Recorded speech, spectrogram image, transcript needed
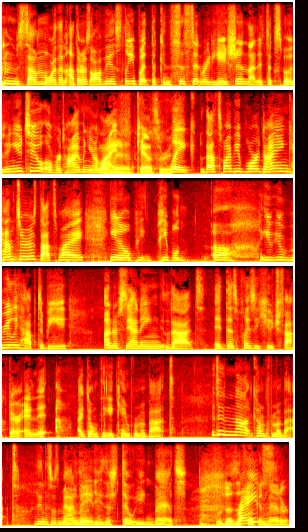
some more than others, obviously, but the consistent radiation that it's exposing you to over time in your Oh, life. man, cancerous. Like that's why people are dying cancers. That's why you know pe- people. Uh, you you really have to be understanding that it this plays a huge factor, and it. I don't think it came from a bat. It did not come from a bat. I think this was man they're, made. they're still eating bats. So does it Right? fucking matter?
